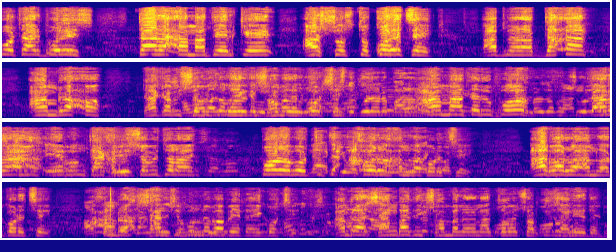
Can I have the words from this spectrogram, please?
কোটার পুলিশ তারা আমাদেরকে আশ্বস্ত করেছে। আপনারা দাঁড়ান আমরা ঢাকা বিশ্ববিদ্যালয়কে সমাধান করছি আমাদের উপর তারা এবং ঢাকা বিশ্ববিদ্যালয় পরবর্তীতে আবারও হামলা করেছে। আবারও হামলা করেছে। আমরা শান্তিপূর্ণভাবে এটাই করছি। আমরা সাংবাদিক সম্মেলনের মাধ্যমে সবকিছু জানিয়ে দেবো।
